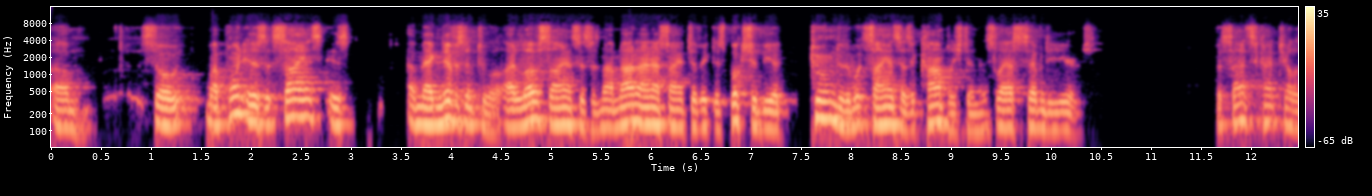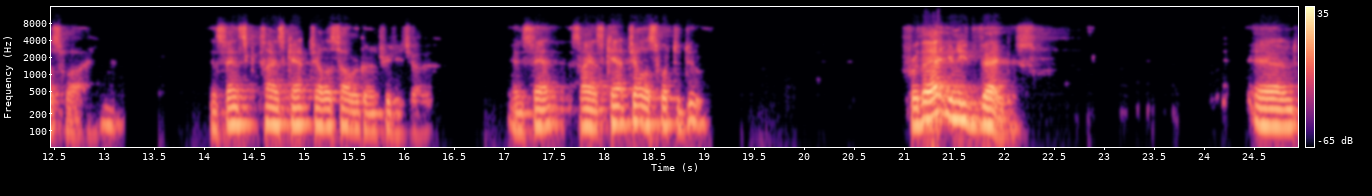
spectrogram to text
um, so my point is that science is a magnificent tool. I love science. This is not, I'm not anti-scientific. This book should be attuned to what science has accomplished in its last 70 years. But science can't tell us why. And science, science can't tell us how we're going to treat each other. And science can't tell us what to do. For that, you need values. And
